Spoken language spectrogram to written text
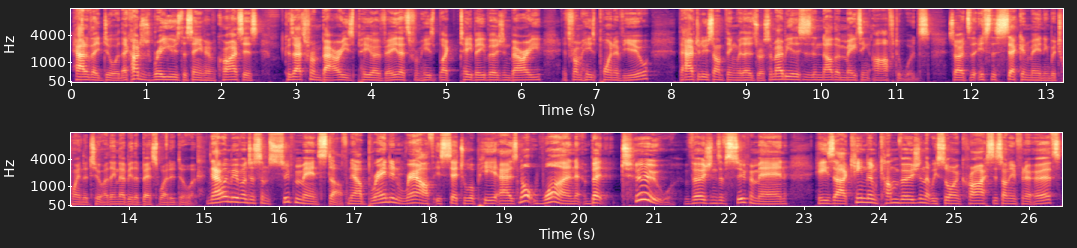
how do they do it? They can't just reuse the scene from Crisis because that's from Barry's POV. That's from his like TV version Barry. It's from his point of view. They have to do something with Ezra. So maybe this is another meeting afterwards. So it's the, it's the second meeting between the two. I think that'd be the best way to do it. Now we move on to some Superman stuff. Now Brandon Routh is set to appear as not one, but two versions of Superman his uh, Kingdom Come version that we saw in Crisis on Infinite Earths,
